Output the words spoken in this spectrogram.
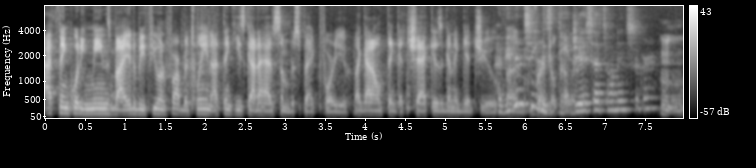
I think what he means by it'll be few and far between, I think he's got to have some respect for you. Like I don't think a check is going to get you. Have you been seeing his cover. DJ sets on Instagram?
